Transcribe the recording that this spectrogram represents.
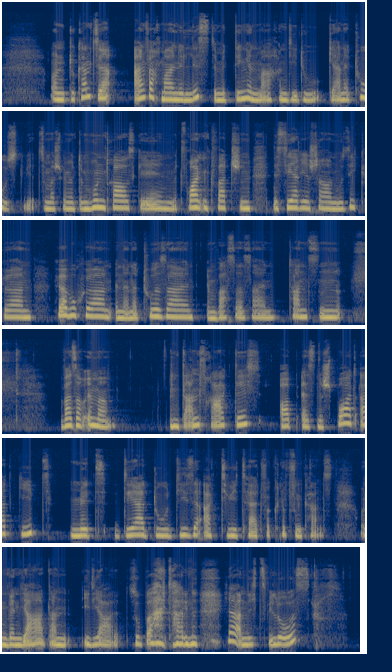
Und du kannst ja einfach mal eine Liste mit Dingen machen, die du gerne tust, wie zum Beispiel mit dem Hund rausgehen, mit Freunden quatschen, eine Serie schauen, Musik hören, Hörbuch hören, in der Natur sein, im Wasser sein, tanzen, was auch immer. Und dann frag dich, ob es eine Sportart gibt, mit der du diese Aktivität verknüpfen kannst. Und wenn ja, dann ideal. Super, dann ja, nichts wie los.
